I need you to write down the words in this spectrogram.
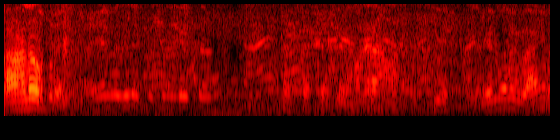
हाँ हेलो మగరామ ఏడు వేలకు లాగిన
